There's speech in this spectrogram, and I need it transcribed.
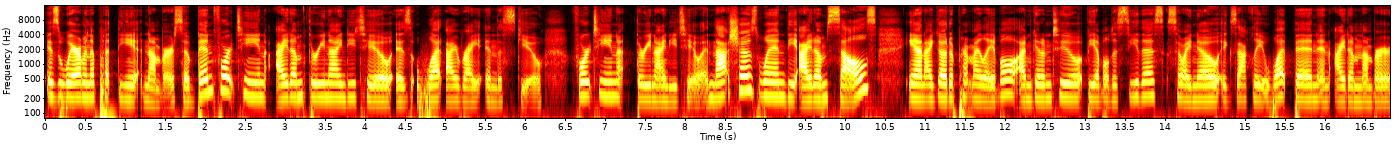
is where I'm going to put the number. So bin 14, item 392 is what I write in the SKU. 14392 and that shows when the item sells and I go to print my label I'm going to be able to see this so I know exactly what bin and item number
